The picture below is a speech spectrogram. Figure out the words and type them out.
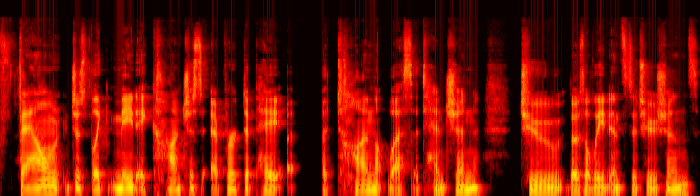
found, just like made a conscious effort to pay a, a ton less attention to those elite institutions.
